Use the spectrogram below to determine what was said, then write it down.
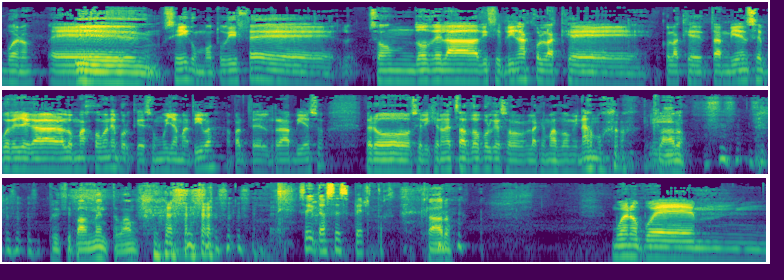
Bueno, eh, sí, como tú dices, son dos de las disciplinas con las que con las que también se puede llegar a los más jóvenes porque son muy llamativas, aparte del rap y eso, pero se eligieron estas dos porque son las que más dominamos. Y- Claro. Principalmente, vamos. Soy dos expertos. Claro. Bueno, pues mm,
